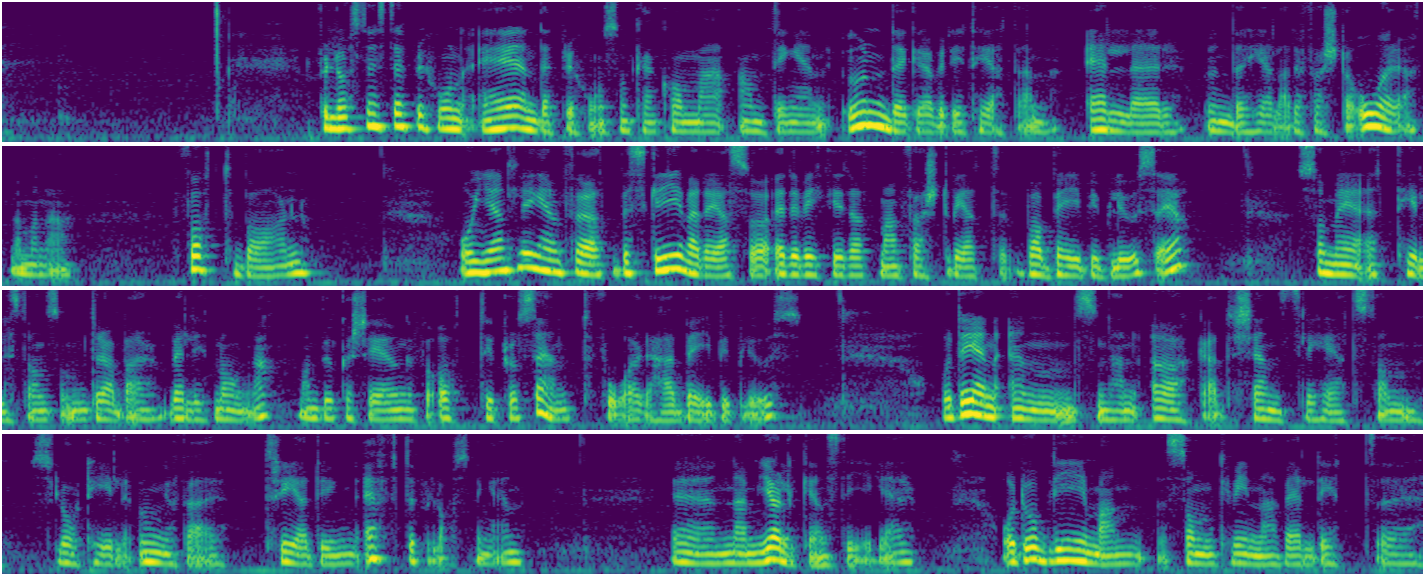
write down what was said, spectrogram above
Förlossningsdepression är en depression som kan komma antingen under graviditeten eller under hela det första året när man har fått barn. Och egentligen för att beskriva det så är det viktigt att man först vet vad baby blues är, som är ett tillstånd som drabbar väldigt många. Man brukar säga att ungefär 80 procent får det här baby blues. Och det är en, en sån här ökad känslighet som slår till ungefär tre dygn efter förlossningen eh, när mjölken stiger. Och då blir man som kvinna väldigt... Eh,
